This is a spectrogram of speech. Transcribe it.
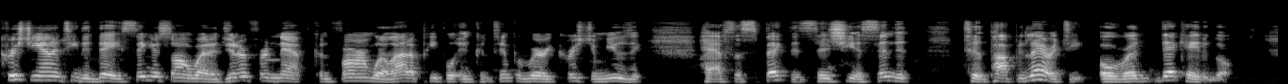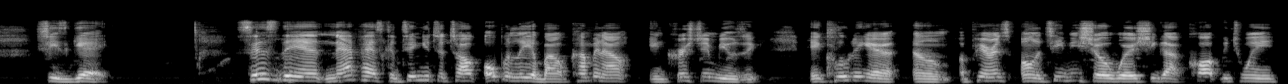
Christianity Today singer songwriter Jennifer Knapp confirmed what a lot of people in contemporary Christian music have suspected since she ascended to popularity over a decade ago. She's gay. Since then, Knapp has continued to talk openly about coming out in Christian music, including an um, appearance on a TV show where she got caught between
